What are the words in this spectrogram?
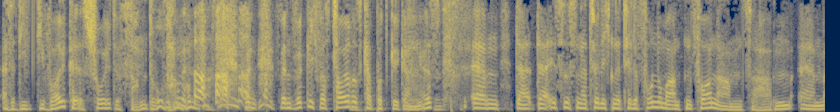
Also die, die Wolke ist schuld, ist so ein doofer Moment, wenn, wenn wirklich was Teures kaputt gegangen ist. Ähm, da, da ist es natürlich eine Telefonnummer und einen Vornamen zu haben ähm,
